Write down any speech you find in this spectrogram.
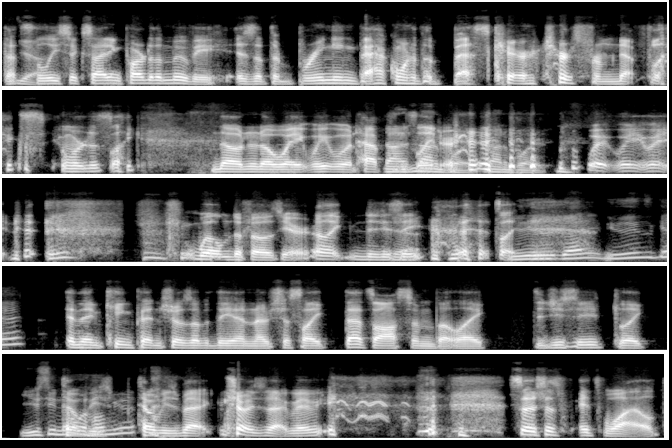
That's Yeah. the least exciting part of the movie is that they're bringing back one of the best characters from Netflix, and we're just like, no, no, no, wait, wait, what not, happens not later? important. Not important. wait, wait, wait. Willem Dafoe's here. Like, did you Yeah. see? it's like, you see this guy? You see this guy? And then Kingpin shows up at the end, and I was just like, that's awesome, but like, did you see like You see Toby's Toby's back. Toby's back, baby. so it's just it's wild.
